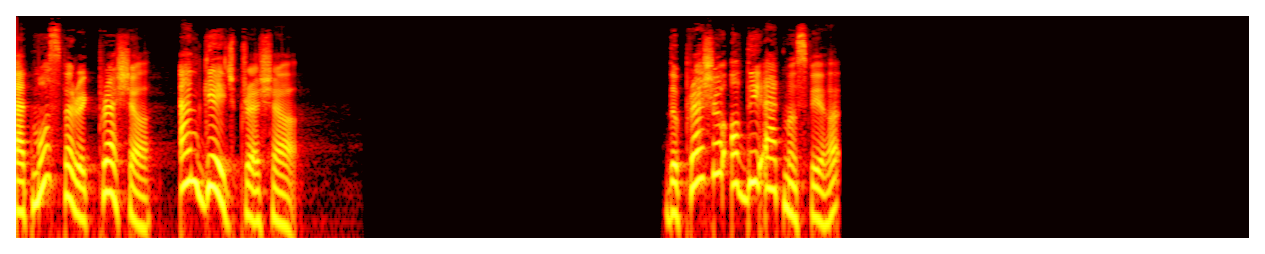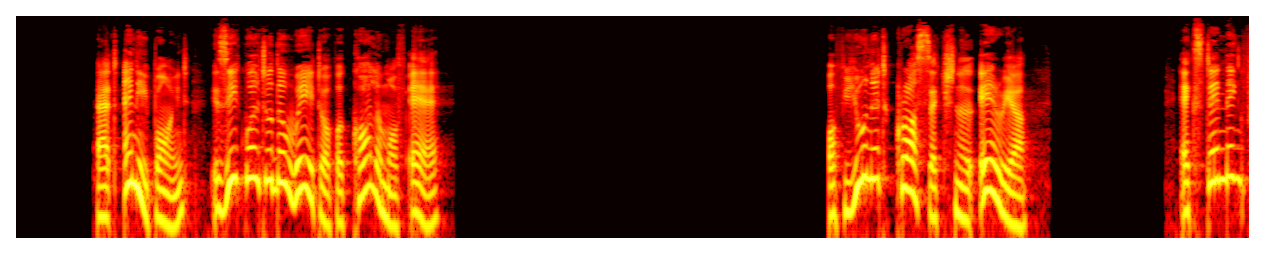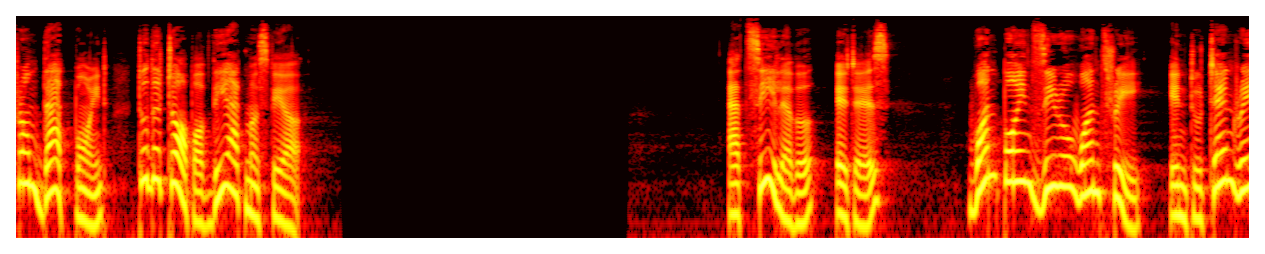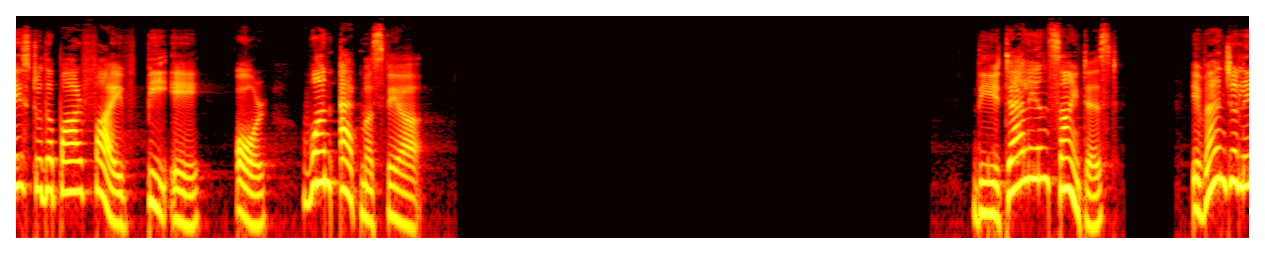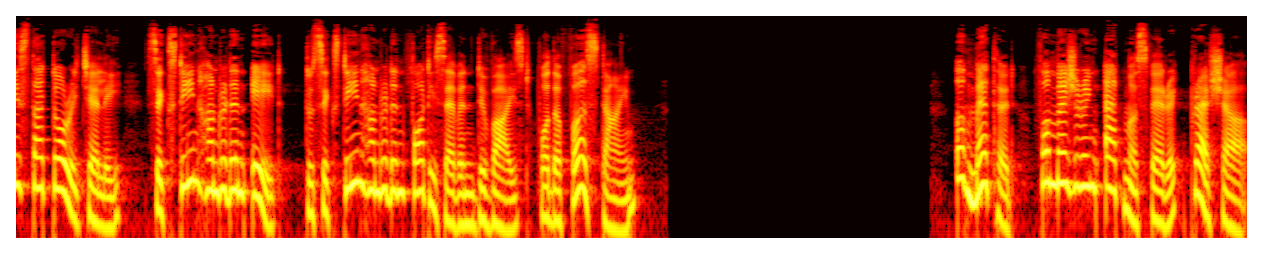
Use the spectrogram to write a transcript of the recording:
atmospheric pressure and gauge pressure. The pressure of the atmosphere at any point is equal to the weight of a column of air of unit cross-sectional area extending from that point to the top of the atmosphere. At sea level, it is 1.013 into 10 raised to the power 5 Pa or 1 atmosphere. The Italian scientist Evangelista Torricelli 1608 to 1647 devised for the first time a method for measuring atmospheric pressure.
